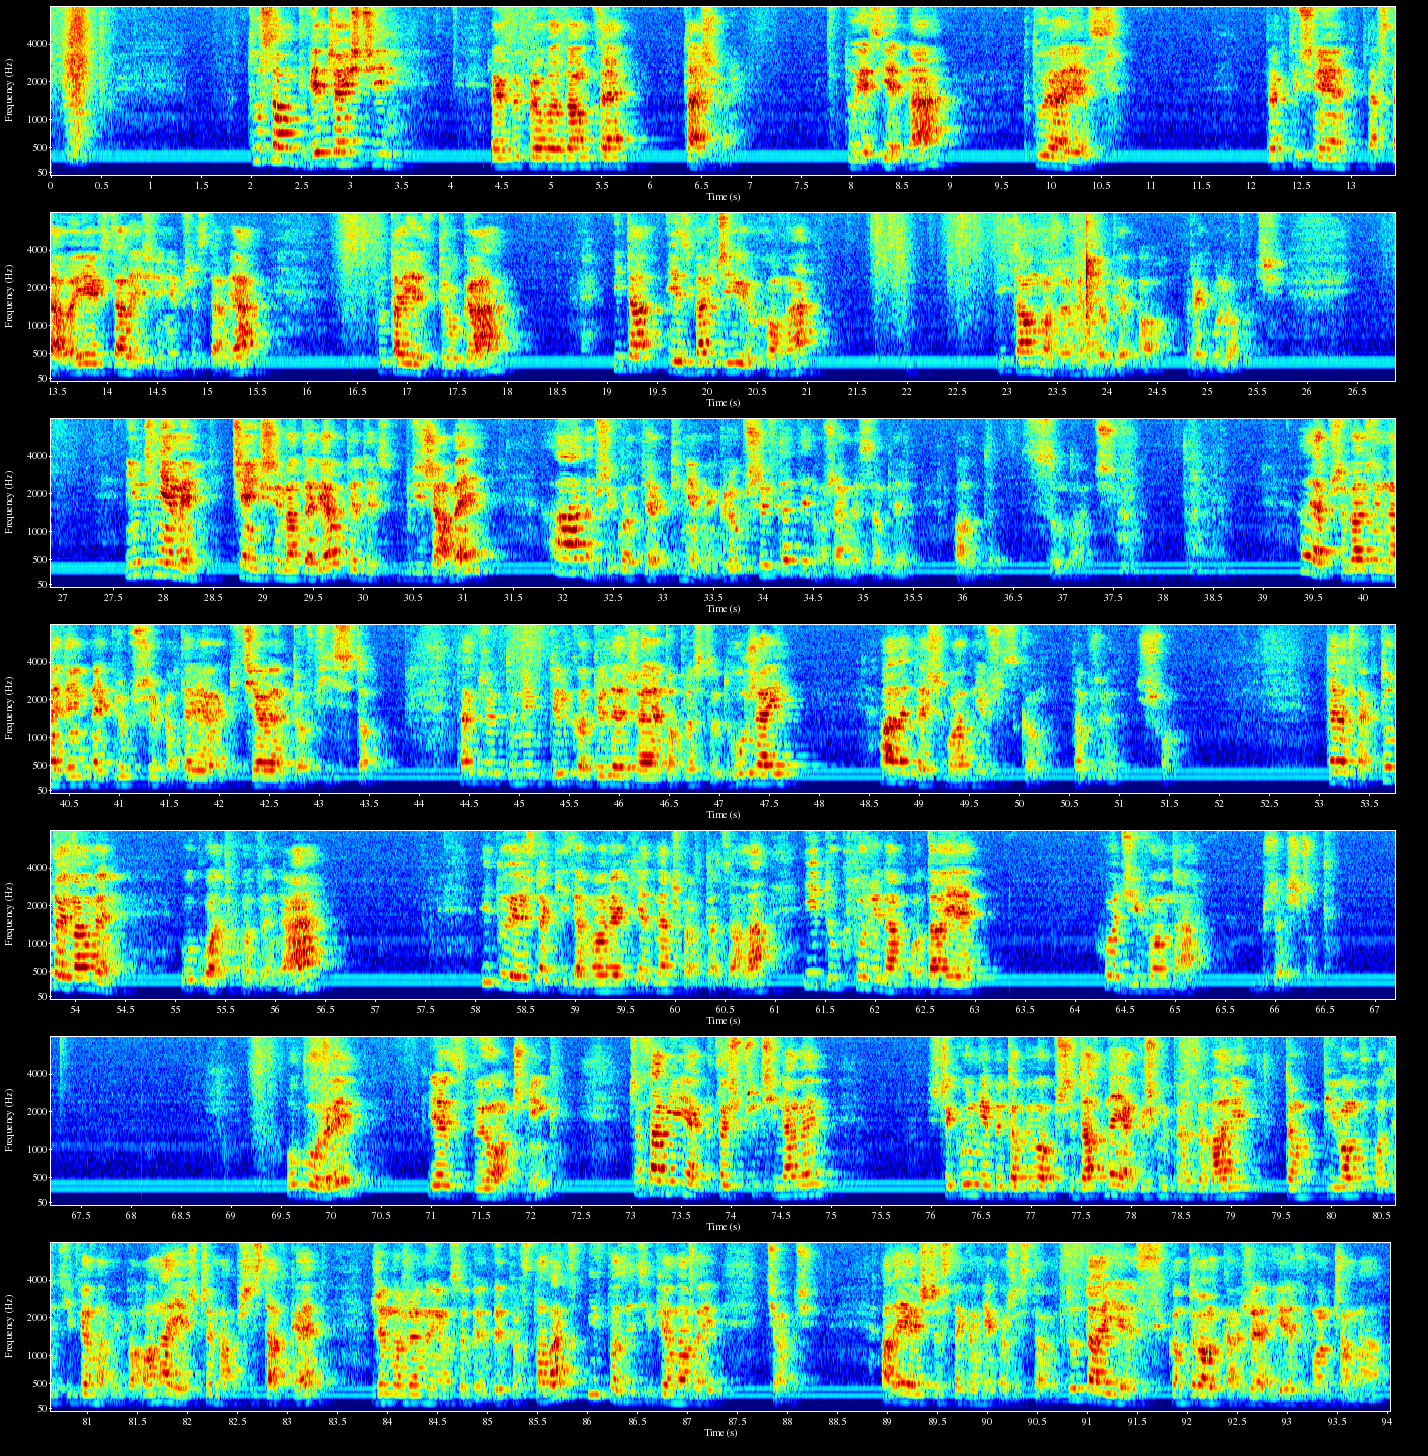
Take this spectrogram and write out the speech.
Tu są dwie części jakby prowadzące taśmę. Tu jest jedna, która jest praktycznie na stałe, jej wcale się nie przestawia. Tutaj jest druga i ta jest bardziej ruchoma i tą możemy sobie o, regulować. Im tniemy cieńszy materiał, wtedy zbliżamy, a na przykład jak tniemy grubszy, wtedy możemy sobie odsunąć. A ja przeważnie najwię- najgrubszy materiał jaki cięłem to fisto. Także to nie tylko tyle, że po prostu dłużej, ale też ładnie wszystko dobrze szło. Teraz tak, tutaj mamy układ wchodzenia i tu jest taki zaworek 1 czwarta cala i tu, który nam podaje chłodziwo na brzeszczot. U góry jest wyłącznik. Czasami jak coś przycinamy, szczególnie by to było przydatne, jakbyśmy pracowali tą piłą w pozycji pionowej, bo ona jeszcze ma przystawkę, że możemy ją sobie wyprostować i w pozycji pionowej ciąć. Ale ja jeszcze z tego nie korzystałem. Tutaj jest kontrolka, że jest włączona,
